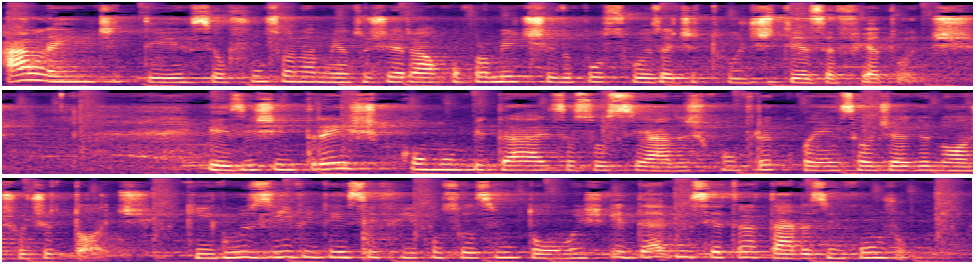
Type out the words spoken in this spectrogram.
além de ter seu funcionamento geral comprometido por suas atitudes desafiadoras. Existem três comorbidades associadas com frequência ao diagnóstico de TOD, que inclusive intensificam seus sintomas e devem ser tratadas em conjunto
